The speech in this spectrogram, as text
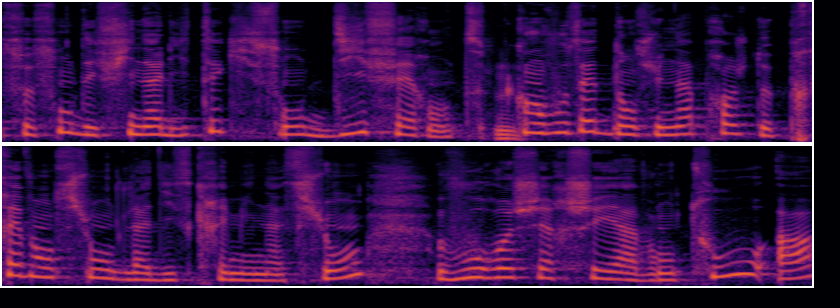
ce sont des finalités qui sont différentes différentes. Mm. Quand vous êtes dans une approche de prévention de la discrimination, vous recherchez avant tout à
